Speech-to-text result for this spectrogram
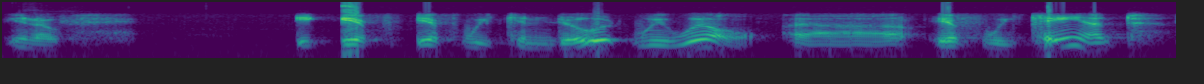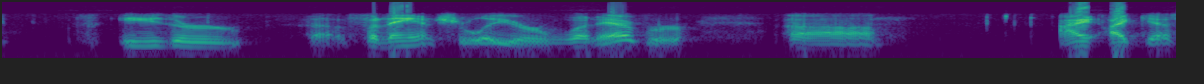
you know, if if we can do it, we will. Uh, if we can't, either uh, financially or whatever, uh, I, I guess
